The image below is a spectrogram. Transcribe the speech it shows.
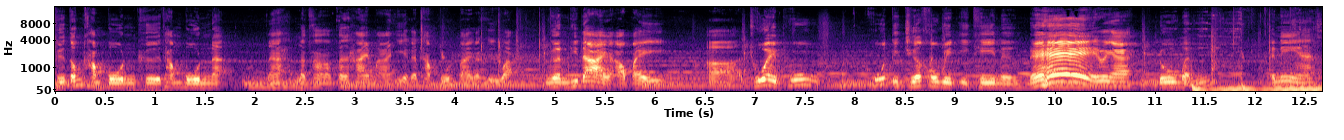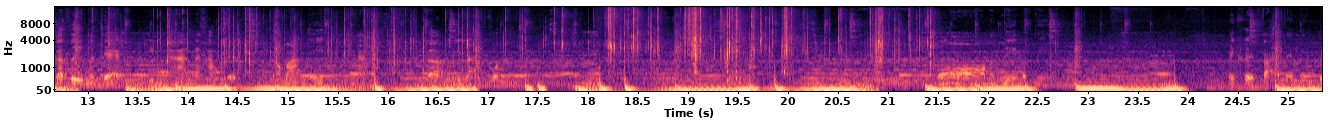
คือต้องทำบุญคือทำบุญน่ะนะแล้วเขาก็ให้มาเฮียก็ทำบุญไปก็คือว่าเงินที่ได้ก็เอาไปช่วยผู้ผู้ติดเชื้อโควิดอีกทีหนึ่งเน่เป็นไงดูเหมือนไอ้นี่ฮะก็ซื้อมาแจกทีมงานนะครับผมประมาณนี้นะก็มีหลายคนอ๋อแบบนี้แบบนี้ ไม่เคยใส่อะไรลิปแบ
